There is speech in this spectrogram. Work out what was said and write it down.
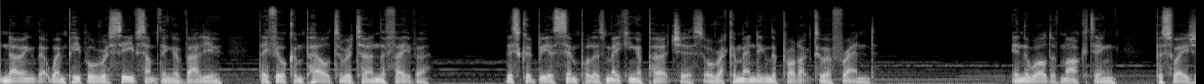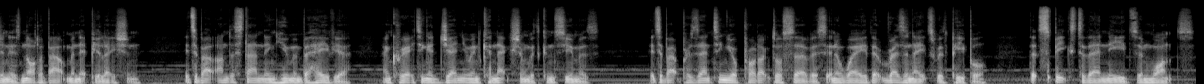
knowing that when people receive something of value, they feel compelled to return the favor. This could be as simple as making a purchase or recommending the product to a friend. In the world of marketing, persuasion is not about manipulation. It's about understanding human behavior and creating a genuine connection with consumers. It's about presenting your product or service in a way that resonates with people, that speaks to their needs and wants.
